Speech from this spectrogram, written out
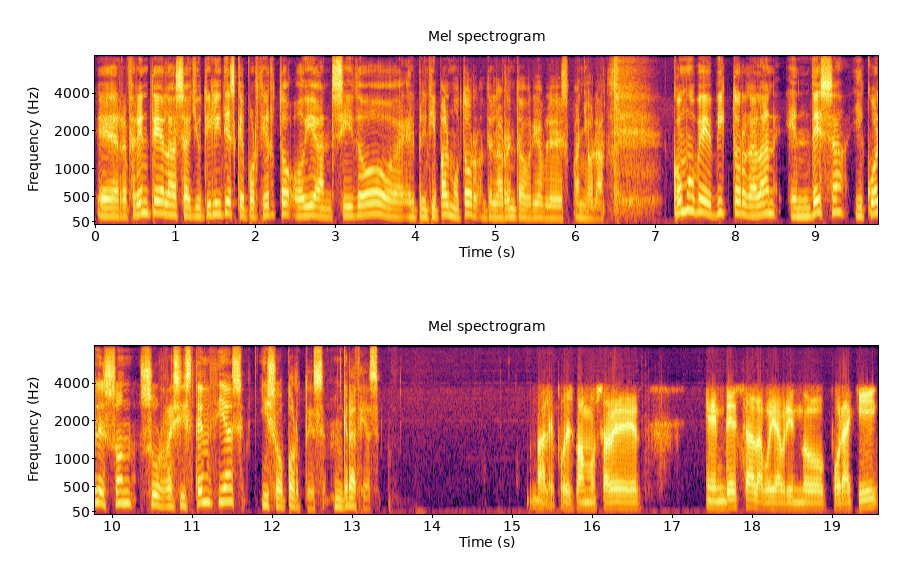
eh, referente a las utilities que, por cierto, hoy han sido el principal motor de la renta variable española. ¿Cómo ve Víctor Galán Endesa y cuáles son sus resistencias y soportes? Gracias. Vale, pues vamos a ver Endesa, la voy abriendo por aquí.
